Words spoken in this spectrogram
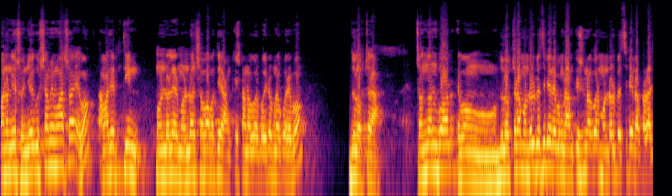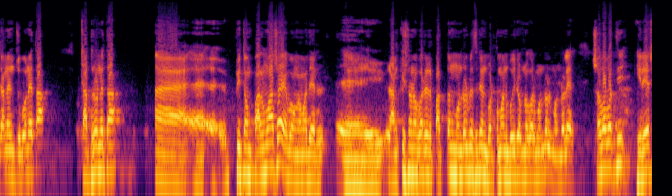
মাননীয় সঞ্জয় গোস্বামী মহাশয় এবং আমাদের তিন মণ্ডলের মণ্ডল সভাপতি রামকৃষ্ণনগর ভৈরবনগর এবং দুলভচরা চন্দনবর এবং দুলভচরা মণ্ডল প্রেসিডেন্ট এবং রামকৃষ্ণনগর মণ্ডল প্রেসিডেন্ট, আপনারা জানেন, যুব নেতা, ছাত্র নেতা প্রীতম পাল মহাশয় এবং আমাদের রামকৃষ্ণনগরের প্রাক্তন মণ্ডল প্রেসিডেন্ট, বর্তমান ভৈরবনগর মণ্ডল মণ্ডলের সভাপতি হিরেশ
